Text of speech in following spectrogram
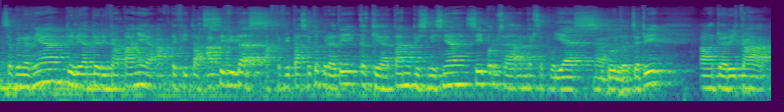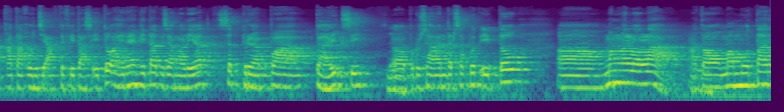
sebenarnya dilihat dari katanya ya aktivitas. Aktivitas. Aktivitas itu berarti kegiatan bisnisnya si perusahaan tersebut. Yes, Nah, betul. gitu. Jadi uh, dari ka- kata kunci aktivitas itu akhirnya kita bisa melihat seberapa baik sih uh, perusahaan tersebut itu uh, mengelola atau memutar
